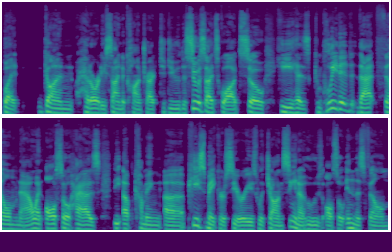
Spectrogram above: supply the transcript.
but Gunn had already signed a contract to do the Suicide Squad, so he has completed that film now, and also has the upcoming uh, Peacemaker series with John Cena, who's also in this film.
